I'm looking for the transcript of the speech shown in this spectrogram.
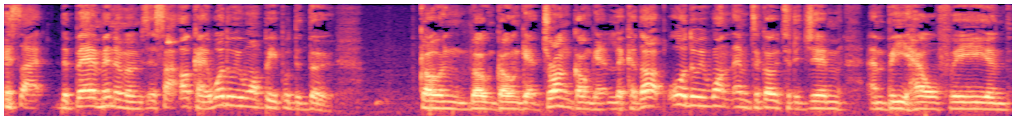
It's like the bare minimums. It's like, okay, what do we want people to do? Go and go and go and get drunk, go and get liquored up, or do we want them to go to the gym and be healthy and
